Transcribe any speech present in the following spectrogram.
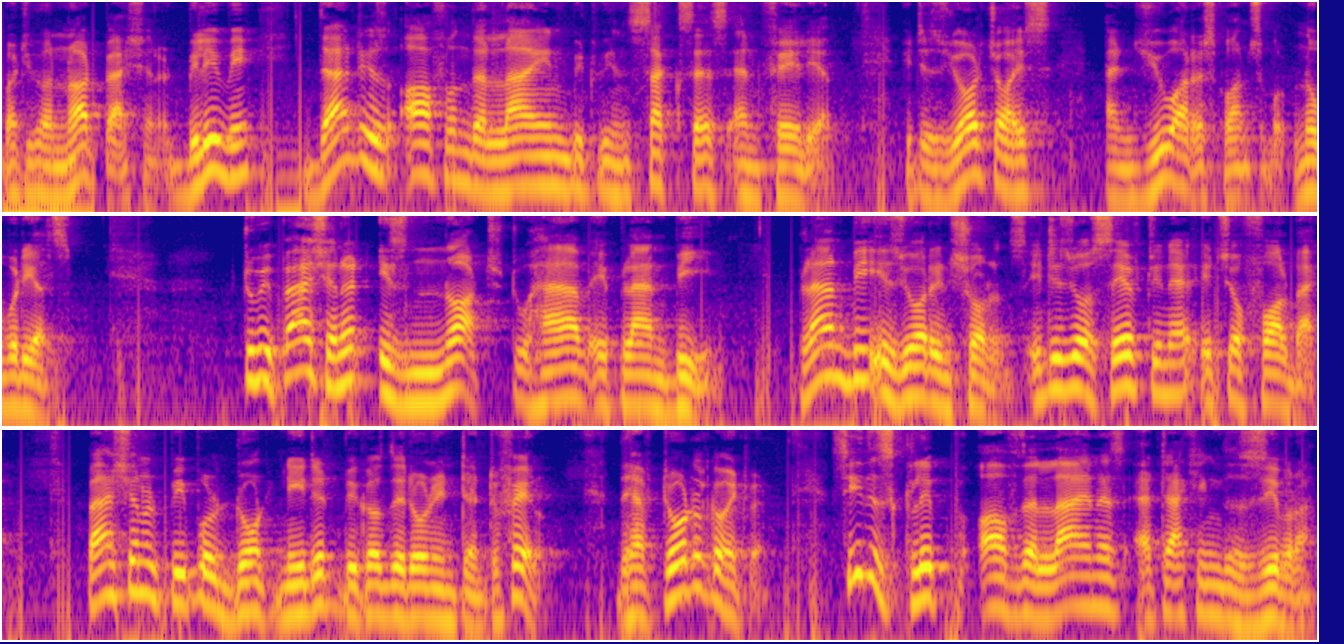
but you are not passionate. Believe me, that is often the line between success and failure. It is your choice and you are responsible, nobody else. To be passionate is not to have a plan B. Plan B is your insurance, it is your safety net, it's your fallback. Passionate people don't need it because they don't intend to fail. They have total commitment. See this clip of the lioness attacking the zebra.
